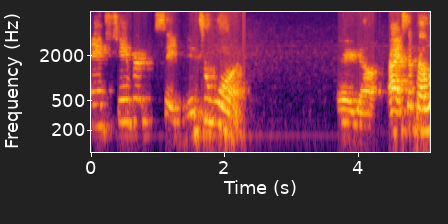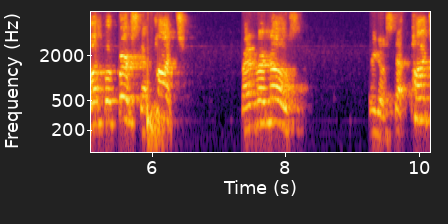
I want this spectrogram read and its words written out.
Hands chamber. Say into one. There you go. All right. Step that left foot first. Step punch. Right under our nose. There you go. Step punch.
